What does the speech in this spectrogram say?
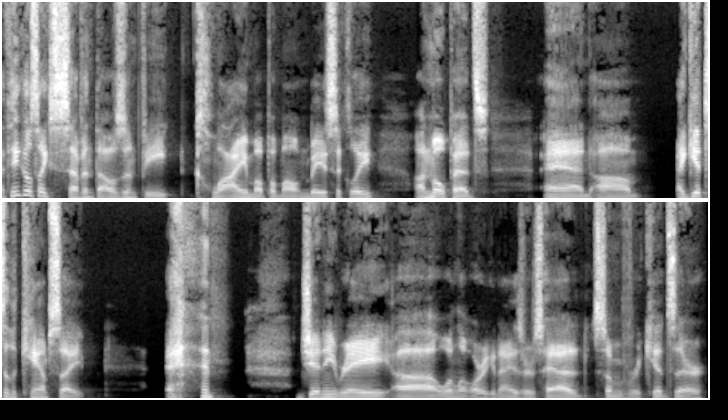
I think it was like 7,000 feet climb up a mountain basically on mopeds. And um, I get to the campsite and Jenny Ray, uh, one of the organizers, had some of her kids there.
